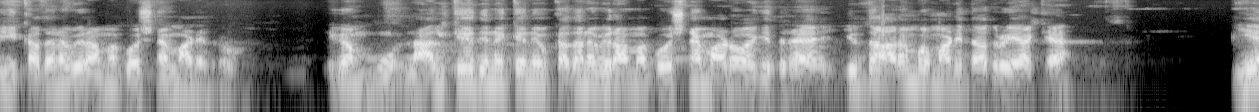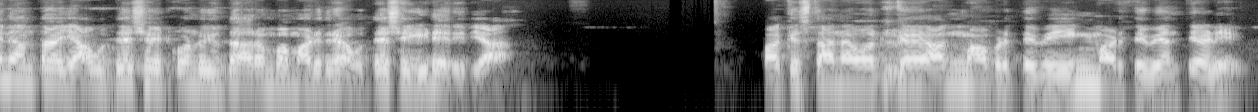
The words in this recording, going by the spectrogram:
ಈ ಕದನ ವಿರಾಮ ಘೋಷಣೆ ಮಾಡಿದ್ರು. ಈಗ ಮೂ- ನಾಲ್ಕೇ ದಿನಕ್ಕೆ ನೀವು ಕದನ ವಿರಾಮ ಘೋಷಣೆ ಮಾಡೋ ಮಾಡುವಾಗಿದ್ರೆ ಯುದ್ಧ ಆರಂಭ ಮಾಡಿದ್ದಾದ್ರು ಯಾಕೆ? ಏನಂತ ಯಾವ ಉದ್ದೇಶ ಇಟ್ಕೊಂಡು ಯುದ್ಧ ಆರಂಭ ಮಾಡಿದ್ರೆ ಆ ಉದ್ದೇಶ ಈಡೇರಿದ್ಯಾ? ಪಾಕಿಸ್ತಾನಕ್ಕೆ ಹಂಗ್ ಮಾಡ್ಬಿಡ್ತೀವಿ, ಹಿಂಗ್ ಮಾಡ್ತೀವಿ ಅಂತ ಹೇಳಿ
